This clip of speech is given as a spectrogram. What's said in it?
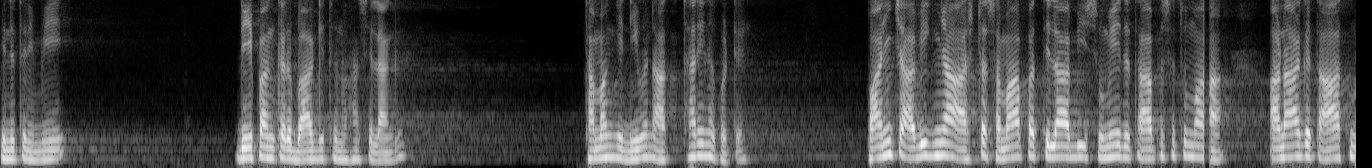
පිනතන මේ දීපංකර භාගිතුන් වහස ළඟ තමන්ගේ නිවන අත්හරිනකොට පංච අභිග්ඥා අෂ්ට සමාපත්තිලාබී සුමේද තාපසතුමා අනාගත ආත්ම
